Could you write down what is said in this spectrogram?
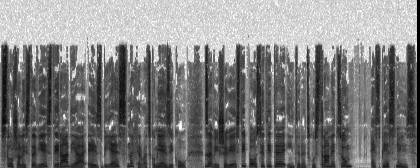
Slušali ste vijesti radija SBS na hrvatskom jeziku. Za više vijesti posjetite internetsku stranicu SBS News.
